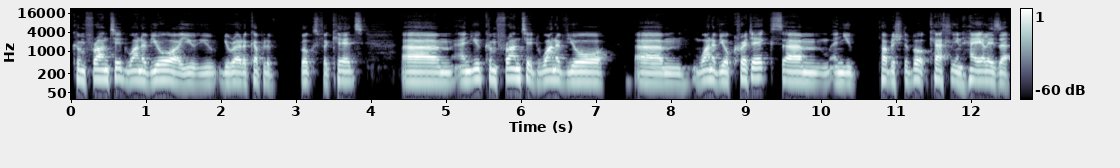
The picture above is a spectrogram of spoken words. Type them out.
confronted one of your, you, you, you wrote a couple of books for kids, um, and you confronted one of your um, one of your critics, um, and you published a book. Kathleen Hale is a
